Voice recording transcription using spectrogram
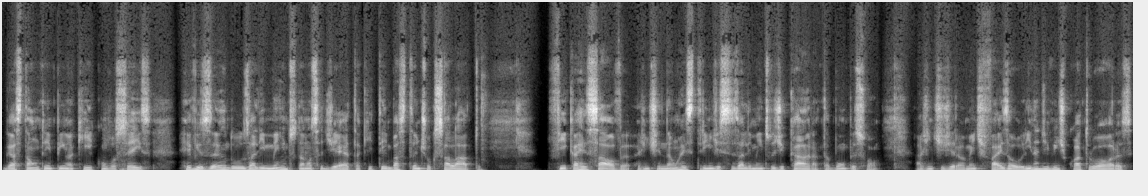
gastar um tempinho aqui com vocês revisando os alimentos da nossa dieta que tem bastante oxalato. Fica a ressalva, a gente não restringe esses alimentos de cara, tá bom, pessoal? A gente geralmente faz a urina de 24 horas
